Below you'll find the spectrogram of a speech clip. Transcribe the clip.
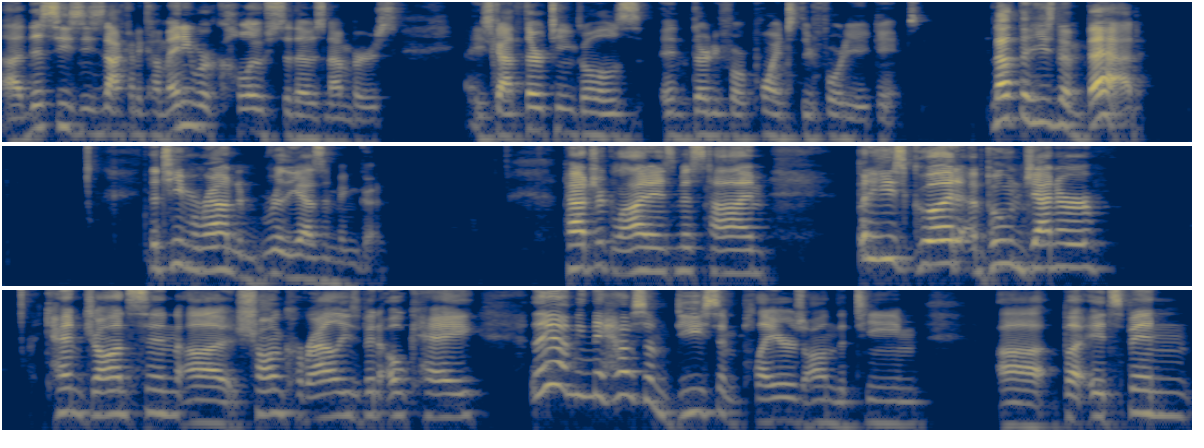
Uh, this season, he's not going to come anywhere close to those numbers. He's got 13 goals and 34 points through 48 games. Not that he's been bad. The team around him really hasn't been good. Patrik Laine has missed time, but he's good. Boone Jenner, Kent Johnson, uh, Sean Kuraly's been okay. They, I mean, they have some decent players on the team, uh, but it's been,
